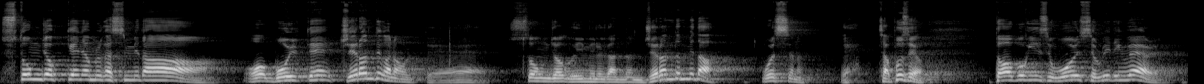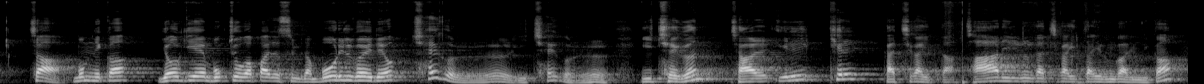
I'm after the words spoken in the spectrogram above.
수동적 개념을 갖습니다. 어, 뭐일 때? 제런드가 나올 때 수동적 의미를 갖는 제런드입니다. 월스는. 예. 자, 보세요. The book is worth reading well. 자, 뭡니까? 여기에 목조가 빠졌습니다. 뭘 읽어야 돼요? 책을, 이 책을. 이 책은 잘 읽힐 가치가 있다. 잘 읽을 가치가 있다. 이런 거 아닙니까?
